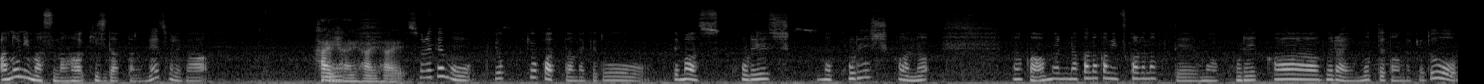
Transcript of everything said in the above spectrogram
アノニマスな記事だったのねそれが。はいはいはいはい。それでもよよかったんだけどでまあこれし,、まあ、これしかななんかあんまりなかなか見つからなくてまあこれかぐらい思ってたんだけどう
